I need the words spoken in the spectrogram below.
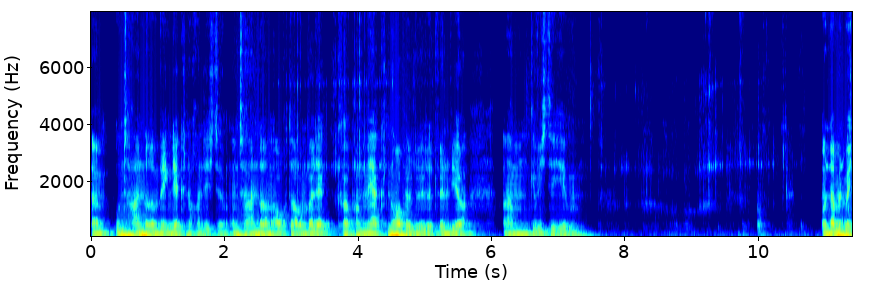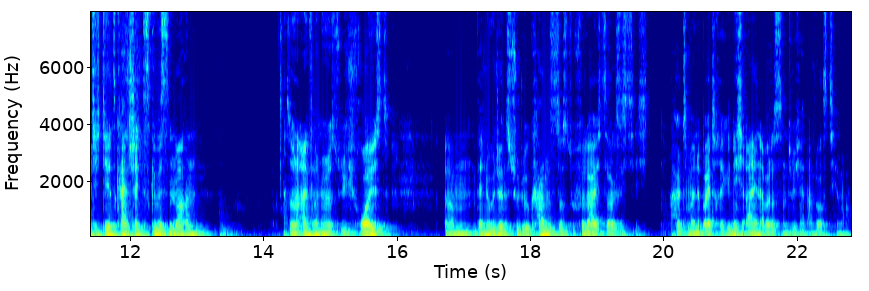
Ähm, unter anderem wegen der Knochendichte. Unter anderem auch darum, weil der Körper mehr Knorpel bildet, wenn wir ähm, Gewichte heben. Und damit möchte ich dir jetzt kein schlechtes Gewissen machen, sondern einfach nur, dass du dich freust, ähm, wenn du wieder ins Studio kannst, dass du vielleicht sagst, ich, ich halte meine Beiträge nicht ein, aber das ist natürlich ein anderes Thema.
